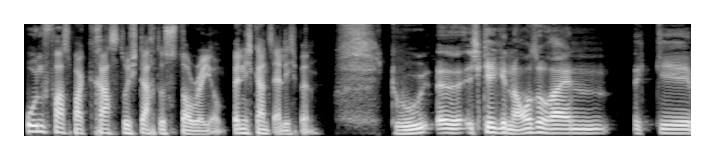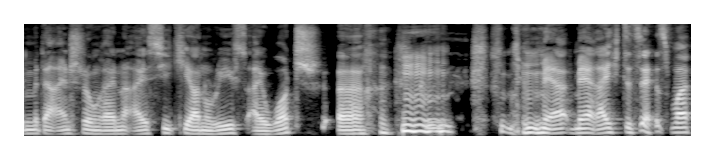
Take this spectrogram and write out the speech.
unfassbar krass durchdachte Story, wenn ich ganz ehrlich bin. Du, äh, ich gehe genauso rein. Ich gehe mit der Einstellung rein, I see Keanu Reeves, I watch. Äh, mehr, mehr reicht es erstmal.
